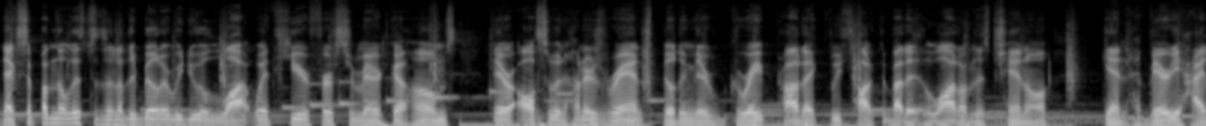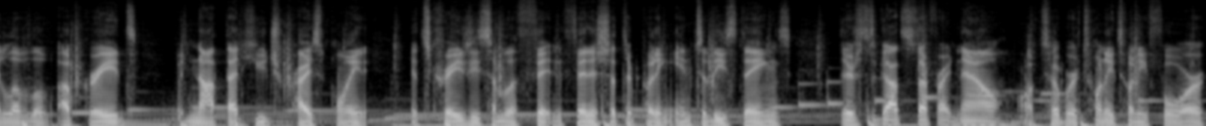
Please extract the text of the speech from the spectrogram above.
Next up on the list is another builder we do a lot with here, First America Homes. They're also in Hunter's Ranch building their great product. We've talked about it a lot on this channel. Again, a very high level of upgrades, but not that huge price point. It's crazy some of the fit and finish that they're putting into these things. There's got stuff right now, October 2024,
